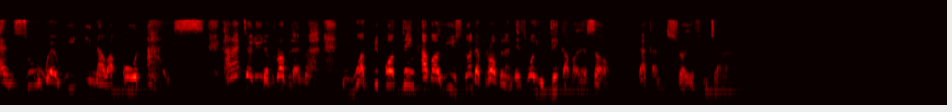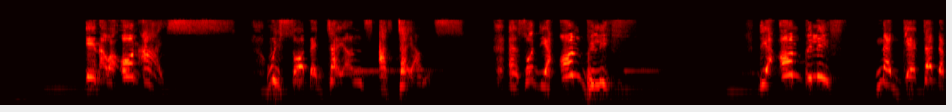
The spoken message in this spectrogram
And so were we in our own eyes. Can I tell you the problem? What people think about you is not the problem, it's what you think about yourself that can destroy your future. In our own eyes, we saw the giants as giants. And so their unbelief, their unbelief negated the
